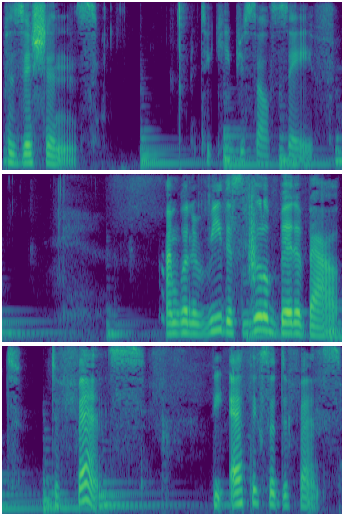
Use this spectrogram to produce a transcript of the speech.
positions to keep yourself safe. I'm going to read this little bit about defense, the ethics of defense.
